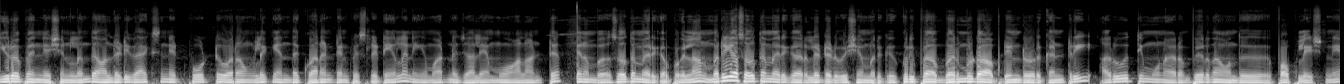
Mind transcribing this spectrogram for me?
யூரோப்பியன் நேஷன்லேருந்து ஆல்ரெடி வேக்சினேட் போட்டு வரவங்களுக்கு எந்த குவாரண்டைன் ஃபெசிலிட்டியும் இல்லை. நீங்கள் மாட்டின ஜாலியாக மூவ் ஆலான்ட்டு நம்ம சவுத் அமெரிக்கா போயிடலாம். நிறைய சவுத் அமெரிக்கா ரிலேட்டட் விஷயம் இருக்குது குறிப்பாக பர்முடா அப்படின்ற ஒரு கண்ட்ரி அறுபத்தி மூணாயிரம் பேர் தான் வந்து பாப்புலேஷனே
